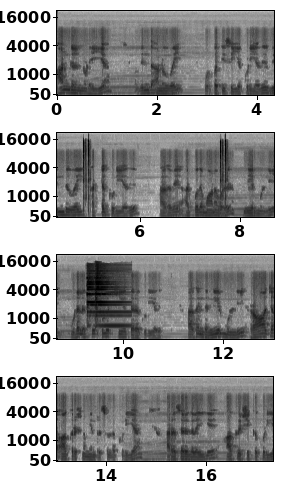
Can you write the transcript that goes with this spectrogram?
ஆண்களினுடைய விந்து அணுவை உற்பத்தி செய்யக்கூடியது விந்துவை கட்டக்கூடியது ஆகவே அற்புதமான ஒரு நீர்முள்ளி உடலுக்கு குளிர்ச்சியை தரக்கூடியது. ஆக இந்த நீர்முள்ளி ராஜ ஆக்கிருஷ்ணம் என்று சொல்லக்கூடிய அரசர்களையே ஆக்கிரஷிக்கக்கூடிய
